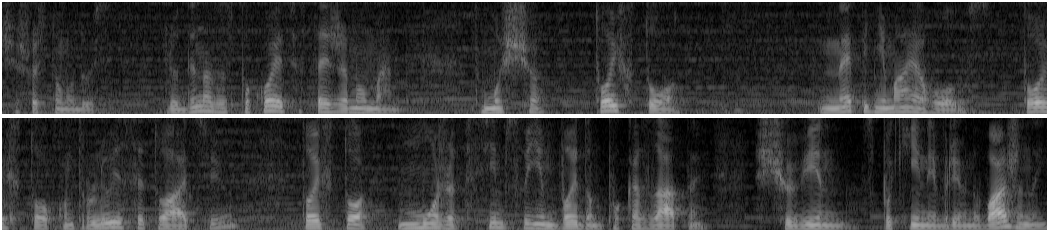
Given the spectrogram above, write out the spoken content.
чи щось в тому дусі. Людина заспокоїться в цей же момент, тому що той, хто не піднімає голос, той, хто контролює ситуацію, той, хто може всім своїм видом показати, що він спокійний, врівноважений,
